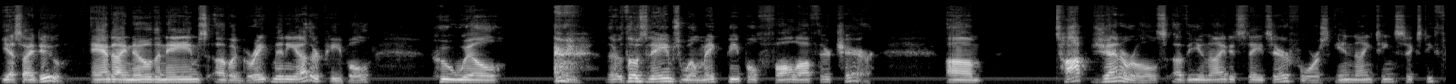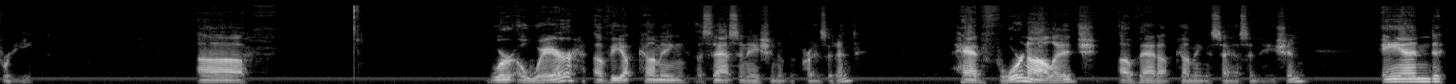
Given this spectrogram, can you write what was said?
Yes, I do. And I know the names of a great many other people who will those names will make people fall off their chair. Um, top generals of the United States Air Force in 1963 uh, were aware of the upcoming assassination of the president, had foreknowledge of that upcoming assassination, and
